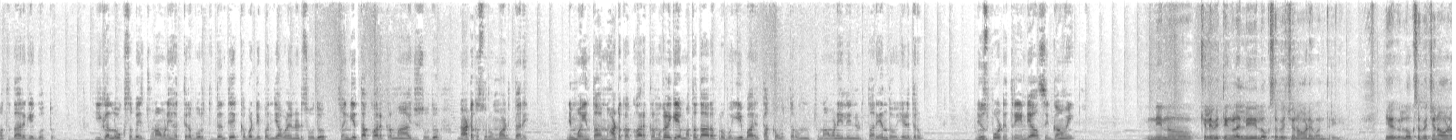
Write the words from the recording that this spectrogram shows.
ಮತದಾರರಿಗೆ ಗೊತ್ತು. ಈಗ ಲೋಕಸಭೆ ಚುನಾವಣೆ ಹತ್ತಿರ ಬರುತ್ತಿದ್ದಂತೆ ಕಬಡ್ಡಿ ಪಂದ್ಯಾವಳಿ ನಡೆಸುವುದು, ಸಂಗೀತ ಕಾರ್ಯಕ್ರಮ ಆಯೋಜಿಸುವುದು ನಾಟಕ ಶುರು ಮಾಡಿದ್ದಾರೆ. ನಿಮ್ಮ ಇಂತಹ ನಾಟಕ ಕಾರ್ಯಕ್ರಮಗಳಿಗೆ ಮತದಾರ ಪ್ರಭು ಈ ಬಾರಿ ತಕ್ಕ ಉತ್ತರವನ್ನು ಚುನಾವಣೆಯಲ್ಲಿ ನೀಡುತ್ತಾರೆ ಎಂದು ಹೇಳಿದರು. ನ್ಯೂಸ್ ಫೋರ್ಟಿ ತ್ರೀ ಇಂಡಿಯಾ ಸಿಗ್ಗಾಮಿ ಇನ್ನೇನು ಕೆಲವೇ ತಿಂಗಳಲ್ಲಿ ಲೋಕಸಭೆ ಚುನಾವಣೆ ಬಂತ್ರಿ. ಈಗ ಲೋಕಸಭೆ ಚುನಾವಣೆ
